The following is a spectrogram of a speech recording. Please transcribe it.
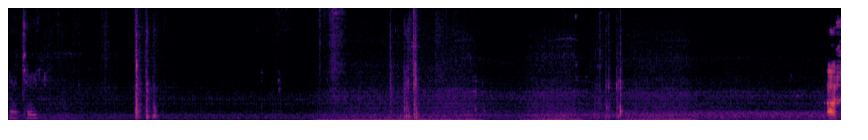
Ja, toll. Ach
